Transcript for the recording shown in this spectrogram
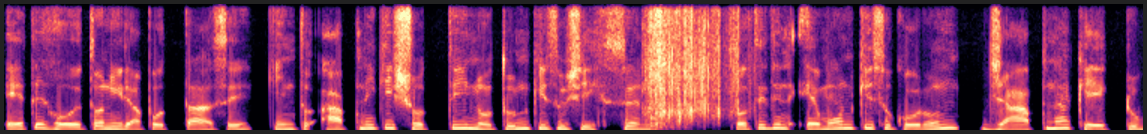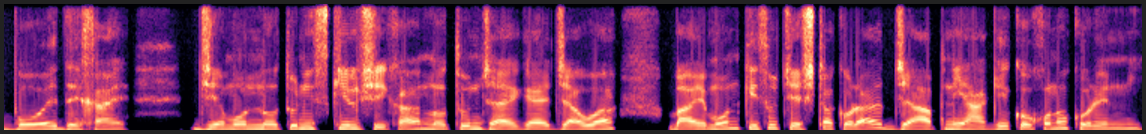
এতে হয়তো নিরাপত্তা আছে, কিন্তু আপনি কি সত্যিই নতুন কিছু শিখছেন? প্রতিদিন এমন কিছু করুন, যা আপনাকে একটু বয়ে দেখায়। যেমন নতুন স্কিল শেখা, নতুন জায়গায় যাওয়া, বা এমন কিছু চেষ্টা করা, যা আপনি আগে কখনো করেননি।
